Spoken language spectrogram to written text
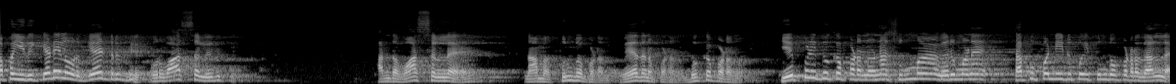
அப்போ இதுக்கிடையில் ஒரு கேட் இருக்குது ஒரு வாசல் இருக்குது அந்த வாசலில் நாம் துன்பப்படணும் வேதனைப்படணும் துக்கப்படணும். எப்படி துக்கப்படணும்னா சும்மா வெறுமனே தப்பு பண்ணிட்டு போய் துன்பப்படுறது அல்ல.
